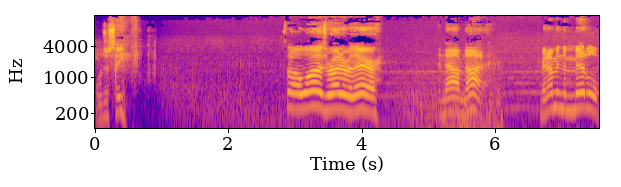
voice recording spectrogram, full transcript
we'll just see. So I was right over there and now I'm not. I mean, I'm in the middle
